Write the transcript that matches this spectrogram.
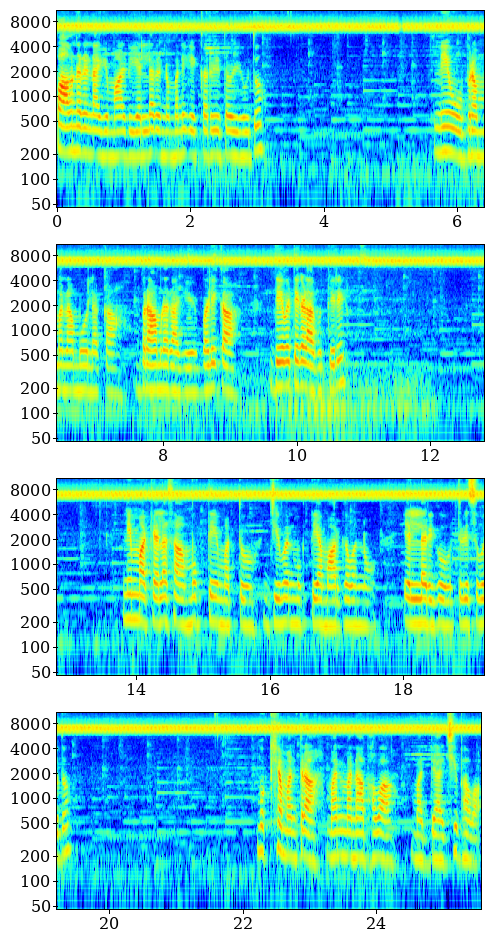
ಪಾವನರನ್ನಾಗಿ ಮಾಡಿ ಎಲ್ಲರನ್ನು ಮನೆಗೆ ಕರೆದೊಯ್ಯುವುದು. ನೀವು ಬ್ರಹ್ಮನ ಮೂಲಕ ಬ್ರಾಹ್ಮಣರಾಗಿ ಬಳಿಕ ದೇವತೆಗಳಾಗುತ್ತೀರಿ. ನಿಮ್ಮ ಕೆಲಸ ಮುಕ್ತಿ ಮತ್ತು ಜೀವನ್ಮುಕ್ತಿಯ ಮಾರ್ಗವನ್ನು ಎಲ್ಲರಿಗೂ ತಿಳಿಸುವುದು. ಮುಖ್ಯ ಮಂತ್ರ, ಮನ್ಮನಾಭವ ಮಧ್ಯಾಜಿಭವ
